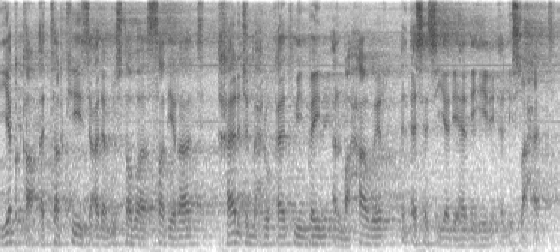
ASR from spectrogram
يبقى التركيز على مستوى الصادرات خارج المحروقات من بين المحاور الأساسية لهذه الإصلاحات.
